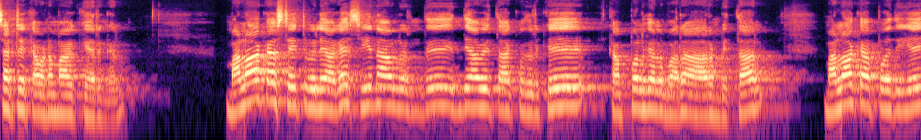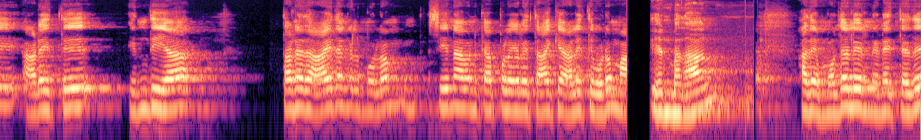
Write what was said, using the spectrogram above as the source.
சற்று கவனமாக கேளுங்கள். மலாக்கா ஸ்டேட் வழியாக சீனாவிலிருந்து இந்தியாவை தாக்குவதற்கு கப்பல்கள் வர ஆரம்பித்தால் மலாக்கா பகுதியை அடைத்து இந்தியா தனது ஆயுதங்கள் மூலம் சீனாவின் கப்பல்களை தாக்கி அழித்துவிடும். என்பதால் அதை முதலில் நினைத்தது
